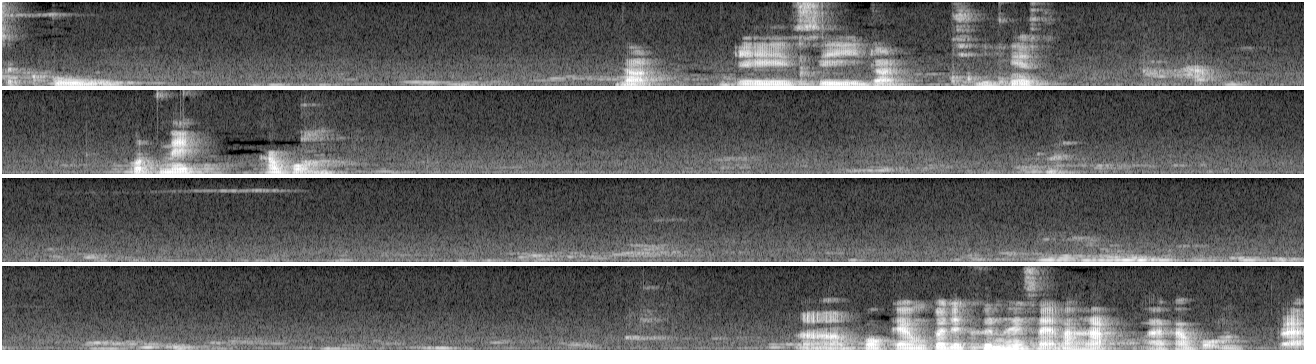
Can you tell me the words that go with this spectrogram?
สกู ac.th ครับกด next ครับผมโปรแกรมก็จะขึ้นให้ใส่รหัสนะครับผมแต่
